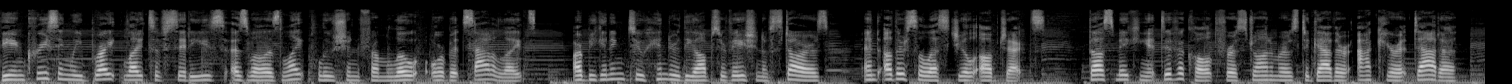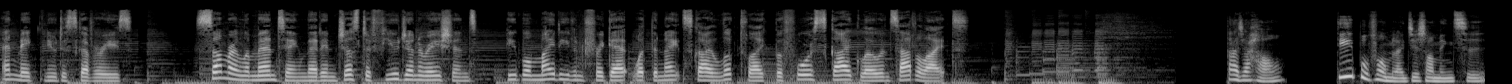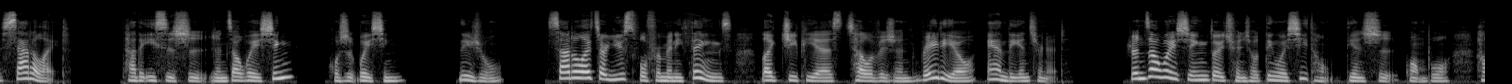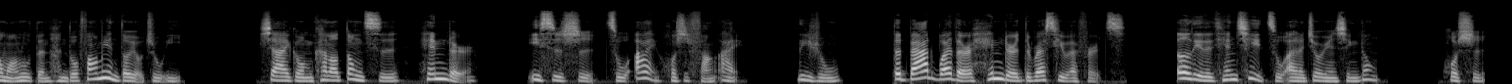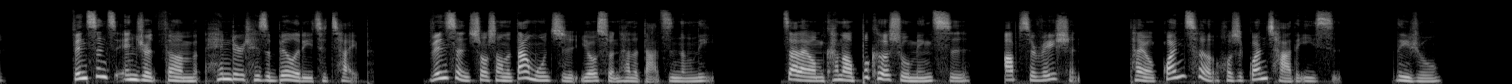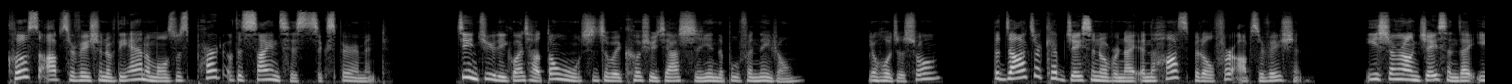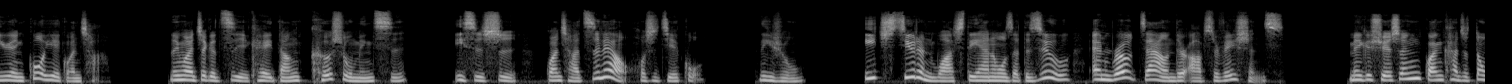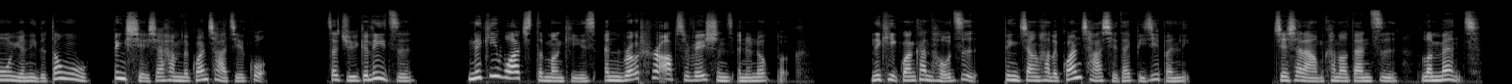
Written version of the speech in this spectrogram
The increasingly bright lights of cities, as well as light pollution from low orbit satellites, are beginning to hinder the observation of stars and other celestial objects, thus making it difficult for astronomers to gather accurate data and make new discoveries. Some are lamenting that in just a few generations, people might even forget what the night sky looked like before sky glow and satellites. 大家好， 第一部分我们来介绍名词 satellite，它的意思是人造卫星或是卫星。例如，satellites are useful for many things like GPS, television, radio, and the internet。人造卫星对全球定位系统、电视、广播和网络等很多方面都有注意。下一个，我们看到动词 hinder，意思是阻碍或是妨碍。例如，The bad weather hindered the rescue efforts。 恶劣的天气阻碍了救援行动。或是，Vincent's injured thumb hindered his ability to type。Vincent 受伤的大拇指有损他的打字能力。再来，我们看到不可数名词 observation，它有观测或是观察的意思。例如。Close observation of the animals was part of the scientist's experiment. 近距离观察动物是这位科学家实验的部分内容。又或者说 ，The doctor kept Jason overnight in the hospital for observation. 医生让 Jason 在医院过夜观察。另外，这个字也可以当可数名词，意思是观察资料或是结果。例如，Each student watched the animals at the zoo and wrote down their observations. 每个学生观看着动物园里的动物，并写下他们的观察结果。再举一个例子：Nikki watched the monkeys and wrote her observations in a notebook. Nikki 观看猴子， 并将她的观察写在笔记本里。接下来我们看到单字 lament，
